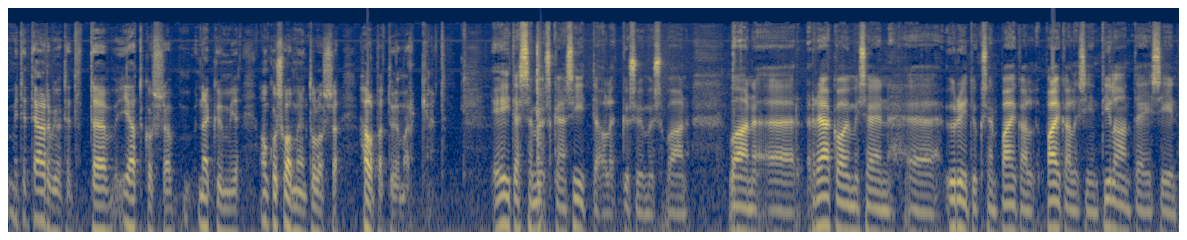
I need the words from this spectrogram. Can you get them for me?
miten te arvioitte tätä jatkossa näkymiä? Onko Suomeen tulossa halpatyömarkkinat? Ei tässä myöskään siitä ole kysymys, vaan, vaan äh, reagoimiseen äh, yrityksen paikallisiin tilanteisiin,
